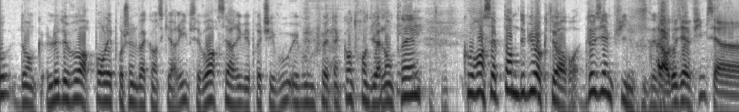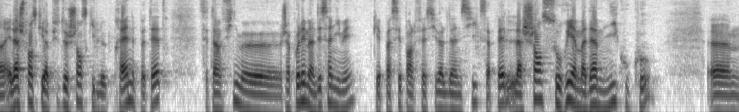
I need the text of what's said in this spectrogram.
Hugo, donc le devoir pour les prochaines vacances qui arrivent, c'est voir, c'est arrivé près de chez vous et vous nous faites un compte rendu à l'entraîne, courant septembre, début octobre. Deuxième film. Alors, deuxième film, c'est un. Et là, je pense qu'il a plus de chances qu'ils le prennent, peut-être. C'est un film euh, japonais, mais un dessin animé, qui est passé par le festival d'Annecy, qui s'appelle La chance sourit à Madame Nikuko, euh,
